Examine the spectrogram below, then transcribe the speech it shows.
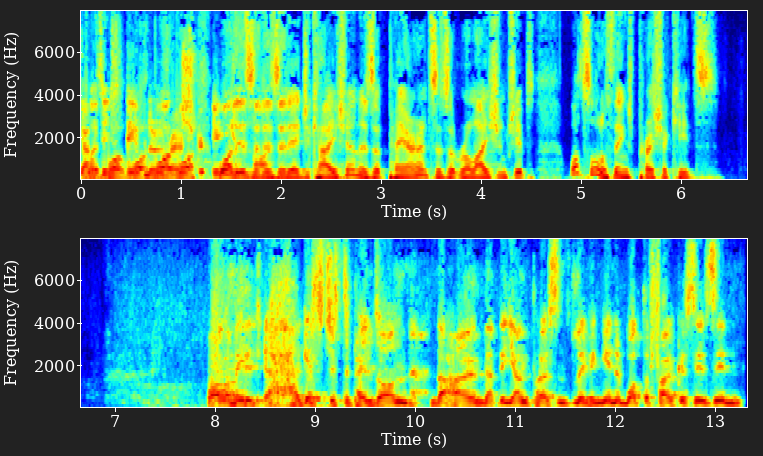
Yeah, What, what, what, what, what, pressure what in it? life. Is it education? Is it parents? Is it relationships? What sort of things pressure kids? Well, I mean, it, I guess it just depends on the home that the young person's living in and what the focus is in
